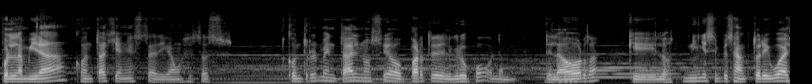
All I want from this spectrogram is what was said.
por la mirada, contagian esta, digamos, estos control mental, no sé, o parte del grupo, de la horda, que los niños empiezan a actuar igual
